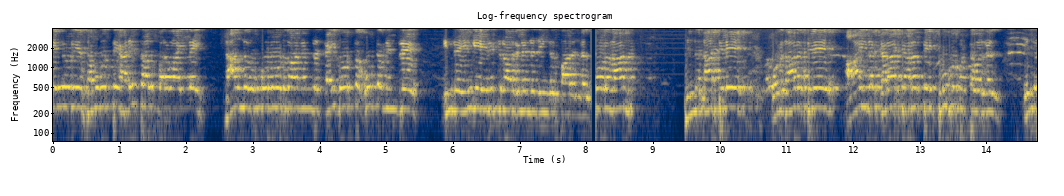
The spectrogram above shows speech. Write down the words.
எங்களுடைய சமூகத்தை அடைத்தாலும் பரவாயில்லை நாங்கள் உங்களோடு தான் என்று கைகோர்த்த கூட்டம் என்று இன்று எங்கே இருக்கிறார்கள் என்று நீங்கள் பாருங்கள். போலதான் இந்த நாட்டிலே ஒரு காலத்திலே ஆயுத கலாச்சாரத்தை தூக்கப்பட்டவர்கள் இந்த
